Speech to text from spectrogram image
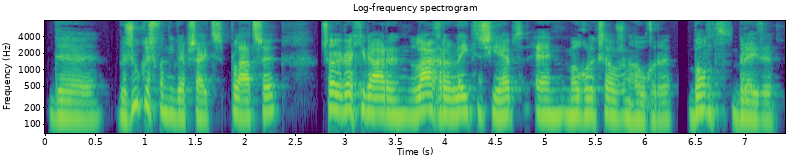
de bezoekers van die websites plaatsen, zodat je daar een lagere latency hebt en mogelijk zelfs een hogere bandbreedte.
